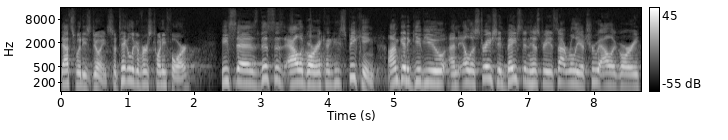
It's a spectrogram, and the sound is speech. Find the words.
That's what he's doing. So take a look at verse 24. He says, This is allegorically speaking. I'm going to give you an illustration based in history. It's not really a true allegory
